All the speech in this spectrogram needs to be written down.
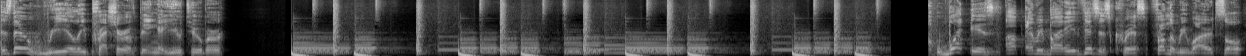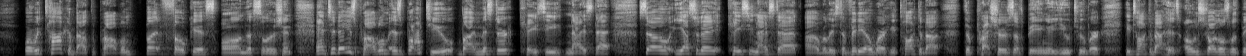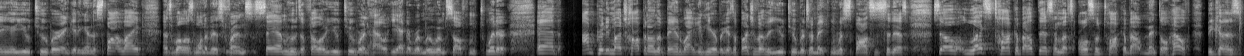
Is there really pressure of being a YouTuber? What is up, everybody? This is Chris from The Rewired Soul, where we talk about the problem, but focus on the solution. And today's problem is brought to you by Mr. Casey Neistat. So yesterday, Casey Neistat uh, released a video where he talked about the pressures of being a YouTuber. He talked about his own struggles with being a YouTuber and getting in the spotlight, as well as one of his friends, Sam, who's a fellow YouTuber, and how he had to remove himself from Twitter. And I'm pretty much hopping on the bandwagon here because a bunch of other YouTubers are making responses to this. So let's talk about this and let's also talk about mental health because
